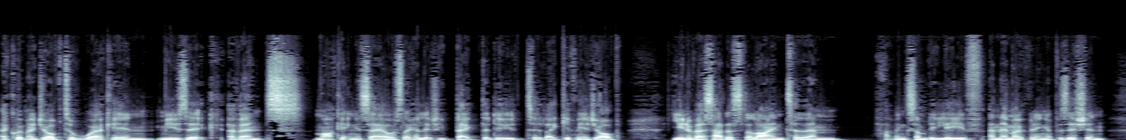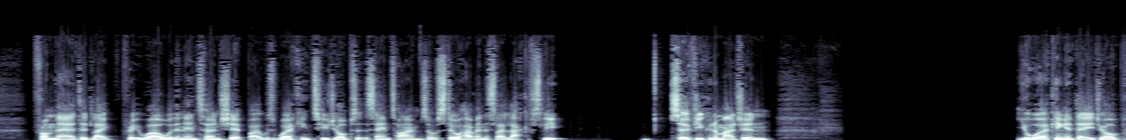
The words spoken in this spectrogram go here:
I quit my job to work in music, events, marketing, and sales. Like I literally begged the dude to like give me a job. Universe had us aligned to them having somebody leave and them opening a position from there, did like pretty well with an internship, but I was working two jobs at the same time. So I was still having this like lack of sleep. So if you can imagine, you're working a day job,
